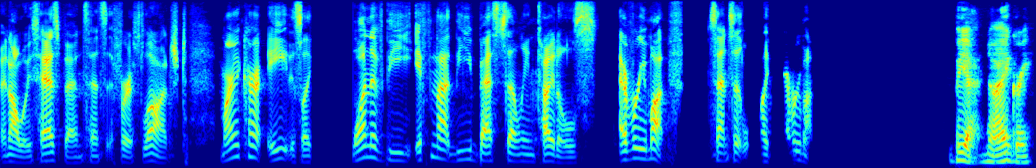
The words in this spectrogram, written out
and always has been since it first launched. Mario Kart 8 is like one of the, if not the best selling titles every month since it like every month. But yeah, no, I agree.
